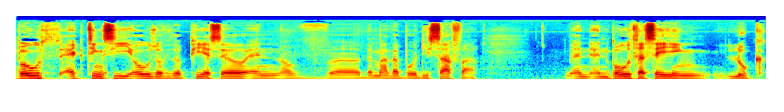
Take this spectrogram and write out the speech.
both acting CEOs of the PSL and of uh, the mother body Safa, and and both are saying, look,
